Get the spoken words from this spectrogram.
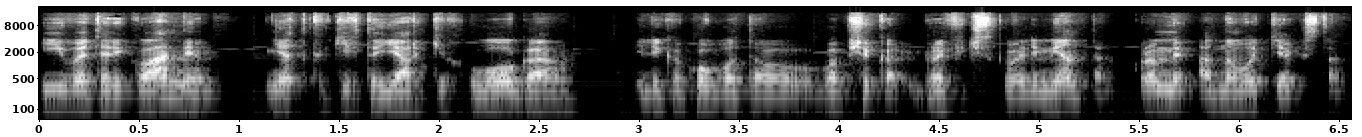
и в этой рекламе нет каких-то ярких лого или какого-то вообще графического элемента, кроме одного текста.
